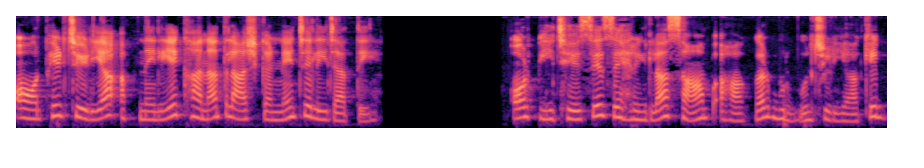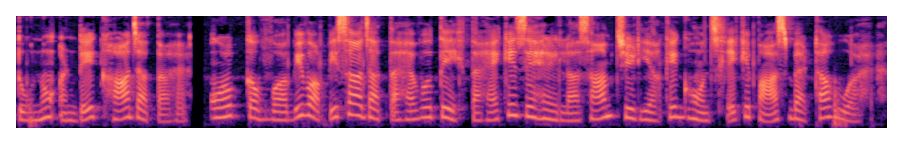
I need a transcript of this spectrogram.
और फिर चिड़िया अपने लिए खाना तलाश करने चली जाती। और पीछे से जहरीला सांप आकर बुलबुल चिड़िया के दोनों अंडे खा जाता है। और कौवा भी वापस आ जाता है। वो देखता है कि जहरीला सांप चिड़िया के घोंसले के पास बैठा हुआ है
